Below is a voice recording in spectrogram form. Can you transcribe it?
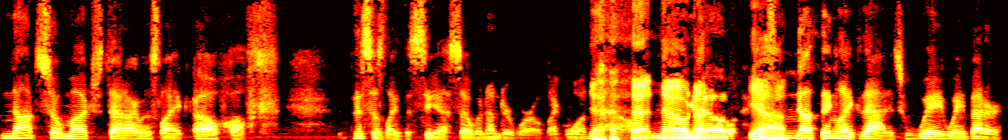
not so much that i was like oh well this is like the cso in underworld. Like what no, you not, know yeah. it's nothing like that. It's way way better.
